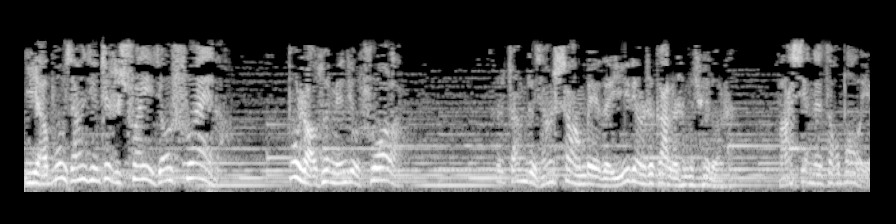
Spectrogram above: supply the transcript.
也不相信这是摔一跤摔的。不少村民就说了，这张志强上辈子一定是干了什么缺德事啊，现在遭报应，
